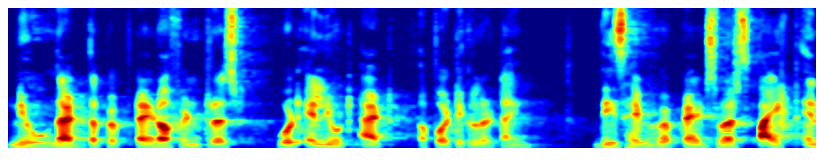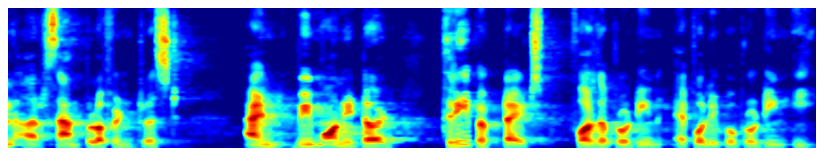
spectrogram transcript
knew that the peptide of interest would elute at a particular time, these heavy peptides were spiked in our sample of interest and we monitored 3 peptides for the protein apolipoprotein E.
